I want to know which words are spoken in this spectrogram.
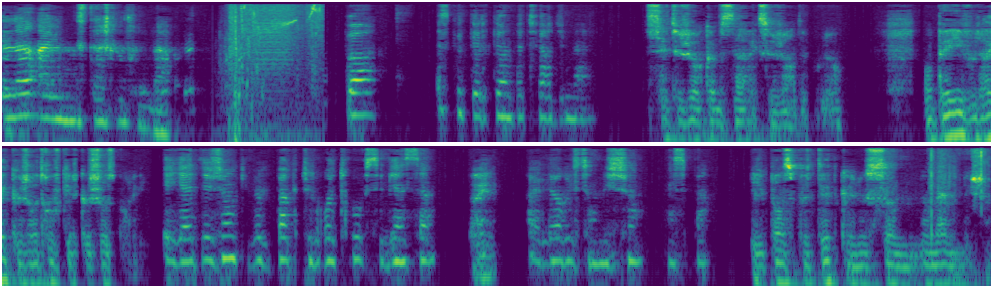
L'un a une moustache, l'autre une barbe. Bah, est-ce que quelqu'un peut te faire du mal? C'est toujours comme ça avec ce genre de boulot. Mon pays voudrait que je retrouve quelque chose pour lui. Et il y a des gens qui veulent pas que tu le retrouves, c'est bien ça? Oui. Alors ils sont méchants, n'est-ce pas? Ils pensent peut-être que nous sommes nous-mêmes méchants.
